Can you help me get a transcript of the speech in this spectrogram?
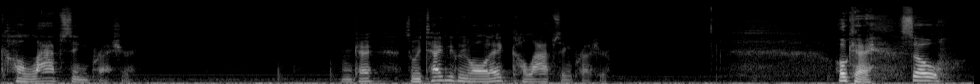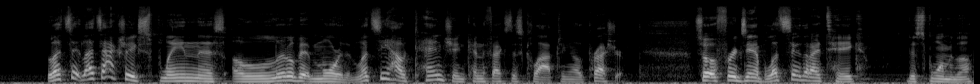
collapsing pressure. Okay? So we technically call it a collapsing pressure. Okay, so let's say, let's actually explain this a little bit more then. Let's see how tension can affect this collapsing of the pressure. So for example, let's say that I take this formula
